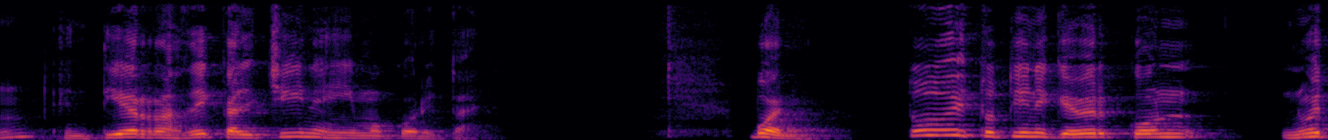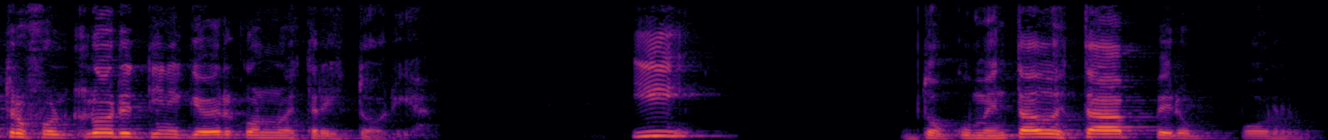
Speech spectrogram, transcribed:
en tierras de Calchines y Mocoretá. Bueno, todo esto tiene que ver con nuestro folclore, tiene que ver con nuestra historia. Y documentado está, pero por,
